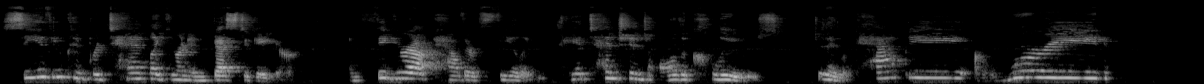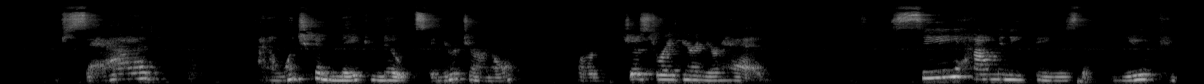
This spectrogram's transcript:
See if you can pretend like you're an investigator and figure out how they're feeling. Pay attention to all the clues. Do they look happy or worried or sad? And I want you to make notes in your journal or just right here in your head. See how many things that you can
